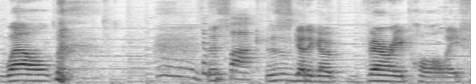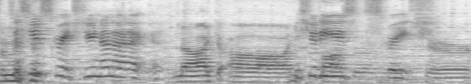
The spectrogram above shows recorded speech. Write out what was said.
Well, the this fuck? this is gonna go very poorly for me. Just use Screech. You no no no. no, I. Oh, You should've used. Screech. Sure.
